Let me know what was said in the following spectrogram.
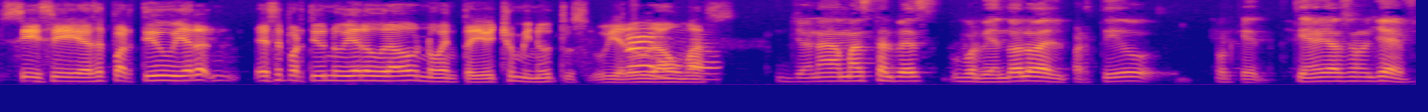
sí, sí, ese partido hubiera, ese partido no hubiera durado 98 minutos, hubiera Ay, durado no. más. Yo nada más tal vez volviendo a lo del partido, porque tiene razón Jeff,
